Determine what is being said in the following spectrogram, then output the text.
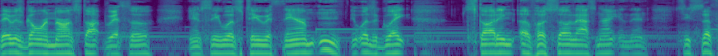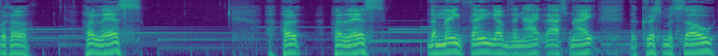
they was going nonstop with her, and she was too with them. Mm, it was a great starting of her show last night, and then she suffered her her list, her her list the main thing of the night last night, the Christmas show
